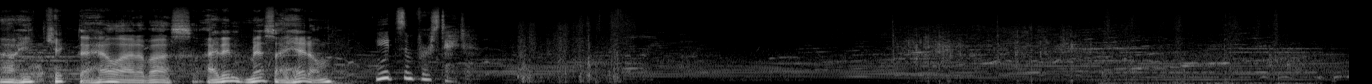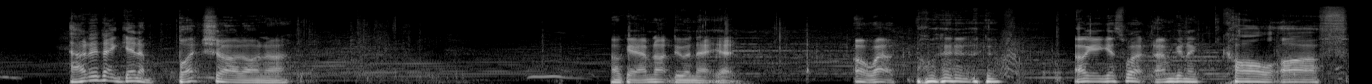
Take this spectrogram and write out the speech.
Oh, he kicked the hell out of us. I didn't miss, I hit him. Need some first aid. How did I get a butt shot on a... Okay, I'm not doing that yet. Oh, wow. okay, guess what? I'm gonna call off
